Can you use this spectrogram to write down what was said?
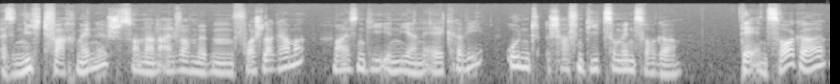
also nicht fachmännisch, sondern einfach mit dem Vorschlaghammer, schmeißen die in ihren LKW und schaffen die zum Entsorger. Der Entsorger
